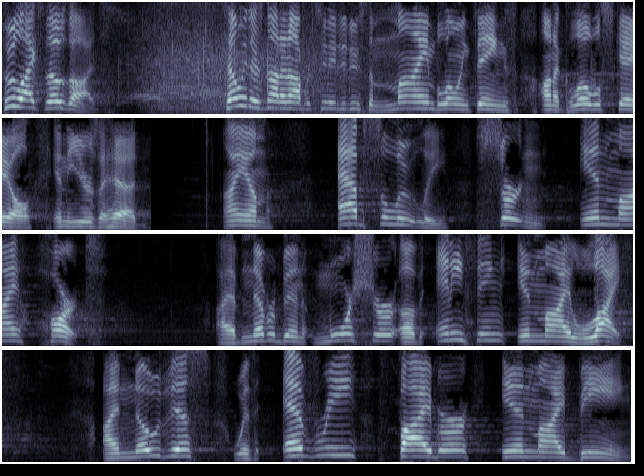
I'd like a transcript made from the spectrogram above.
Who likes those odds? Tell me there's not an opportunity to do some mind blowing things on a global scale in the years ahead. I am absolutely certain in my heart I have never been more sure of anything in my life. I know this with every fiber in my being.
